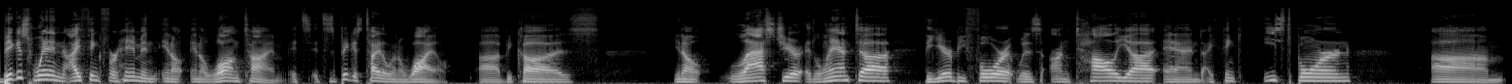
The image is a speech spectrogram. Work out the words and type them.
Biggest win I think for him in in a, in a long time. It's it's his biggest title in a while uh, because you know last year Atlanta, the year before it was Antalya and I think Eastbourne. Um,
